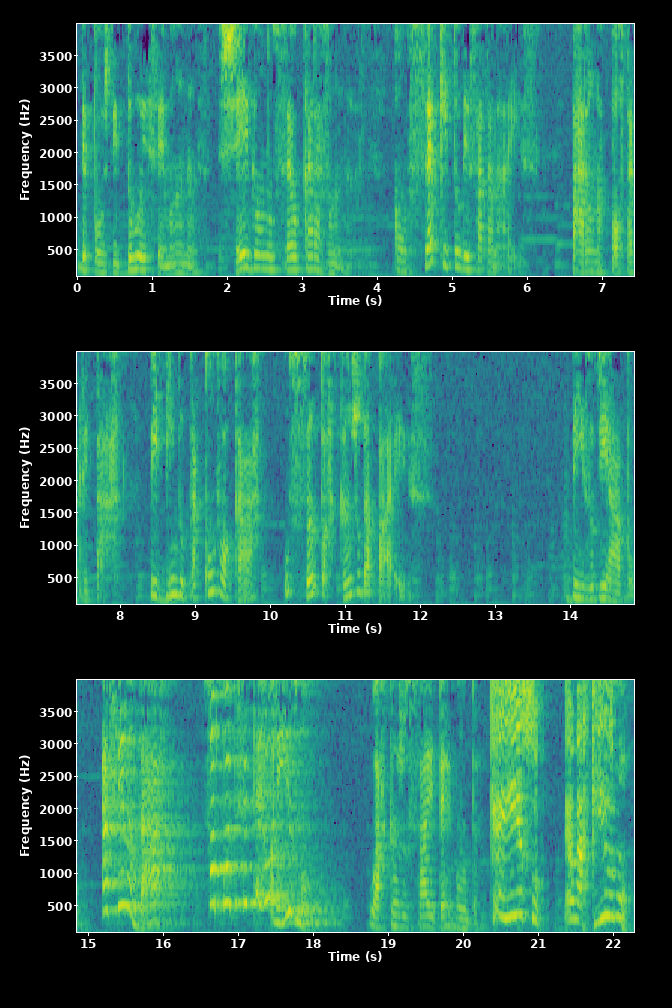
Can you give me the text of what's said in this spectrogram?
Depois de duas semanas, chegam no céu caravanas, com séquito de Satanás. Param na porta a gritar pedindo para convocar o santo arcanjo da paz. Diz o diabo: Assim não dá, só pode ser terrorismo. O arcanjo sai e pergunta: Que é isso? É anarquismo?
